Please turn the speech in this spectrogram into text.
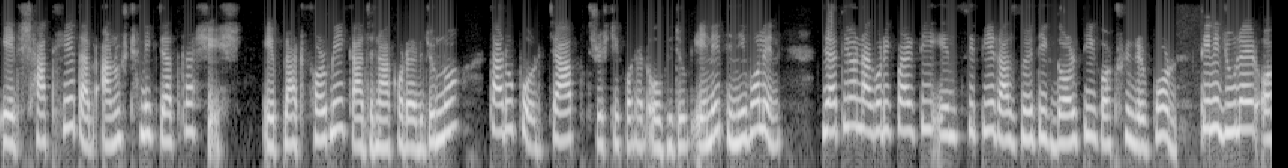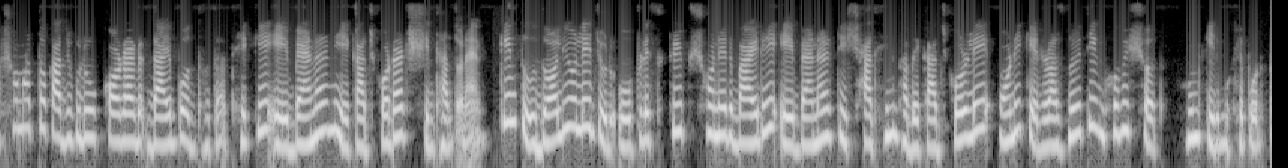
এর সাথে তার আনুষ্ঠানিক যাত্রা শেষ। এ প্ল্যাটফর্মে কাজ না করার জন্য তার উপর চাপ সৃষ্টি করার অভিযোগ এনে তিনি বলেন, জাতীয় নাগরিক পার্টি, এনসিপি, রাজনৈতিক দলটি গঠনের পর তিনি জুলাইয়ের অসমাপ্ত কাজগুলো করার দায়বদ্ধতা থেকে এই ব্যানার নিয়ে কাজ করার সিদ্ধান্ত নেন। কিন্তু দলীয় লেজুর ও প্রেসক্রিপশনের বাইরে এই ব্যানারটি স্বাধীনভাবে কাজ করলে অনেকের রাজনৈতিক ভবিষ্যৎ হুমকির মুখে পড়ত।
